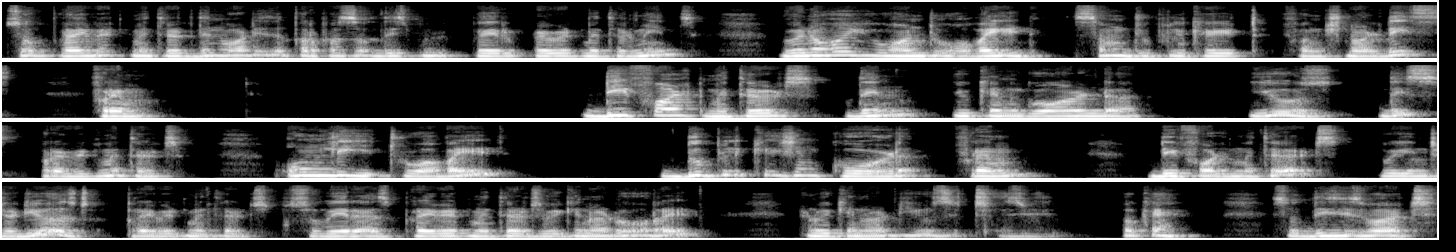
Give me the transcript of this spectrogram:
So private method, then what is the purpose of this private method means? Whenever you want to avoid some duplicate functionalities from default methods, then you can go and uh, use this private methods only to avoid duplication code from default methods. We introduced private methods. So whereas private methods we cannot override and we cannot use it as well. Okay, so this is what,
